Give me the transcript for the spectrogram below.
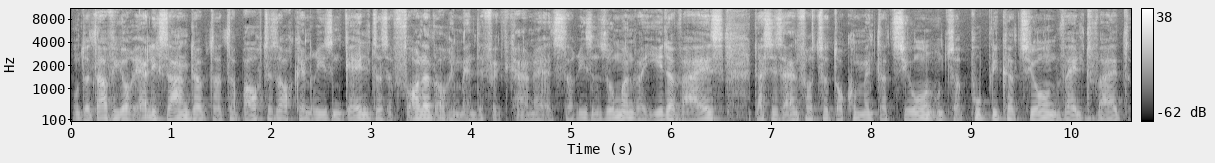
Und da darf ich auch ehrlich sagen, da, da, da braucht es auch kein Riesengeld, das erfordert auch im Endeffekt keine jetzt da Riesensummen, weil jeder weiß, das ist einfach zur Dokumentation und zur Publikation weltweit,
